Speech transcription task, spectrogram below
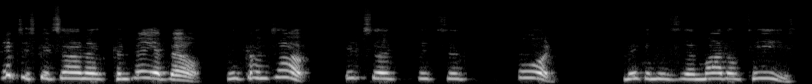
it just gets on a conveyor belt. It comes out. It's a it's a Ford making these uh, Model Ts.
